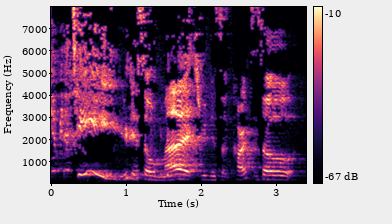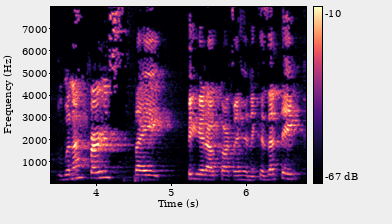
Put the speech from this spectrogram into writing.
give me the tea. We did so much. We did some carts. So when I first like figured out Cartagena, because I think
